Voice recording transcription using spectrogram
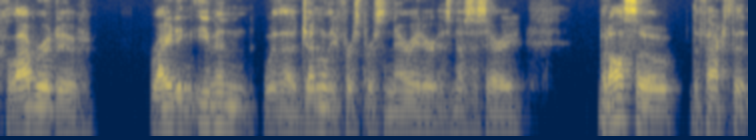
collaborative writing, even with a generally first person narrator, is necessary, but also the fact that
